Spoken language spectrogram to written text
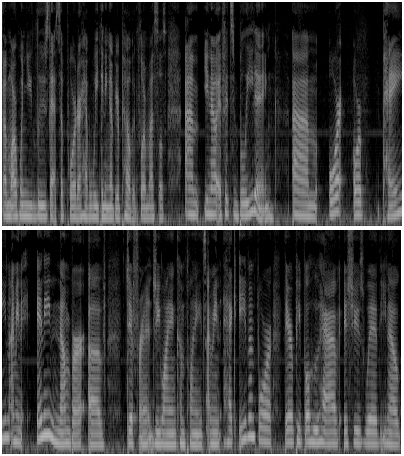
um, or when you lose that support or have weakening of your pelvic floor muscles um, you know if it's bleeding um, or or pain. I mean, any number of different GYN complaints. I mean, heck, even for there are people who have issues with you know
